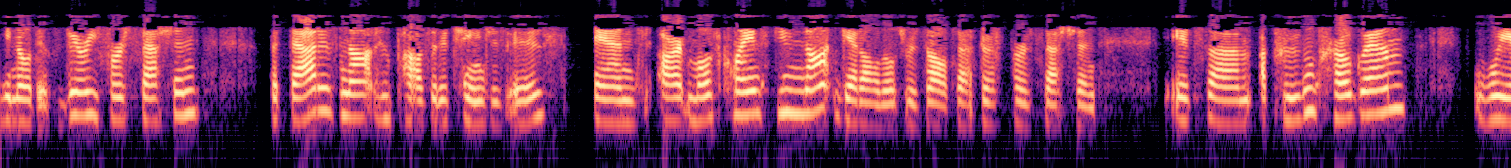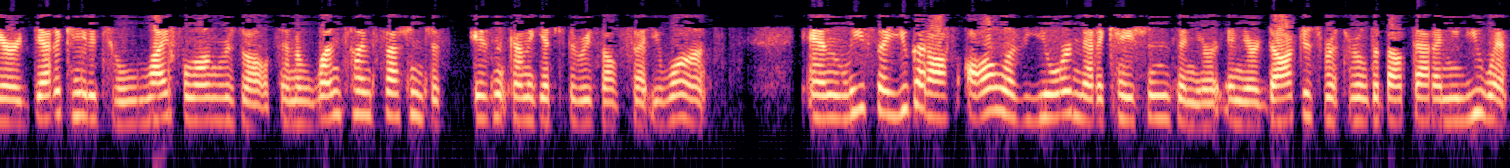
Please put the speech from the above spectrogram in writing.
you know, their very first session. But that is not who Positive Changes is. And our, most clients do not get all those results after the first session. It's um, a proven program. We're dedicated to lifelong results, and a one-time session just isn't going to get you the results that you want. And Lisa, you got off all of your medications, and your and your doctors were thrilled about that. I mean, you went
